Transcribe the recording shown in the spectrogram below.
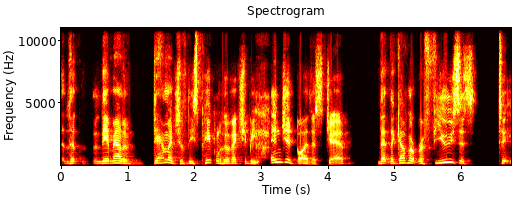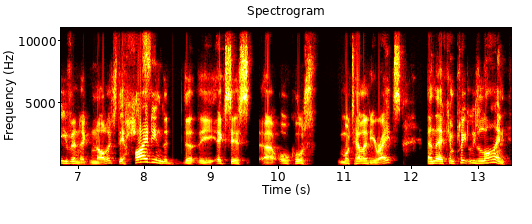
the the amount of damage of these people who have actually been injured by this jab that the government refuses to even acknowledge. They're hiding the the, the excess uh, all cause mortality rates, and they're completely lying.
